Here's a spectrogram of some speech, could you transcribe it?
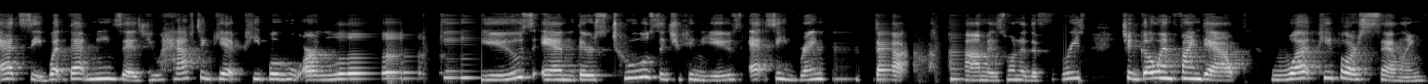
Etsy, what that means is you have to get people who are looking use, and there's tools that you can use. EtsyRank.com is one of the free to go and find out what people are selling,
